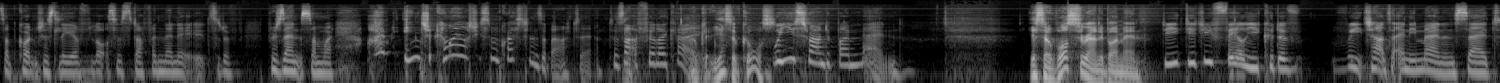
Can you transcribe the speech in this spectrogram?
subconsciously of lots of stuff, and then it, it sort of presents somewhere. I'm inter- Can I ask you some questions about it? Does that feel okay? Okay. Yes, of course. Were you surrounded by men? Yes, I was surrounded by men. You, did you feel you could have reached out to any men and said,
